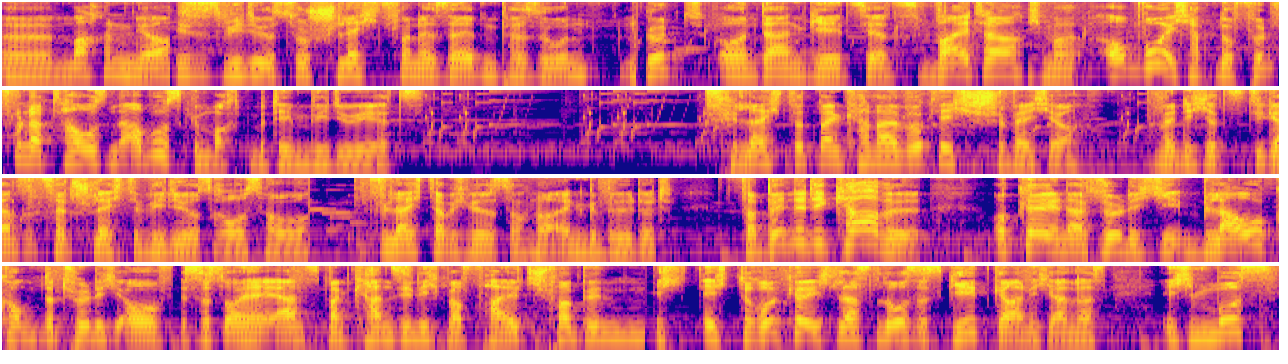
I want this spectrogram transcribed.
äh, machen, ja. Dieses Video ist so schlecht von derselben Person. Gut, und dann geht's jetzt weiter. Ich mach, obwohl, ich habe nur 500.000 Abos gemacht mit dem Video jetzt. Vielleicht wird mein Kanal wirklich schwächer wenn ich jetzt die ganze Zeit schlechte Videos raushaue. Vielleicht habe ich mir das auch nur eingebildet. Verbinde die Kabel. Okay, natürlich. Blau kommt natürlich auf. Ist das euer Ernst? Man kann sie nicht mal falsch verbinden? Ich, ich drücke, ich lasse los. Es geht gar nicht anders. Ich muss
